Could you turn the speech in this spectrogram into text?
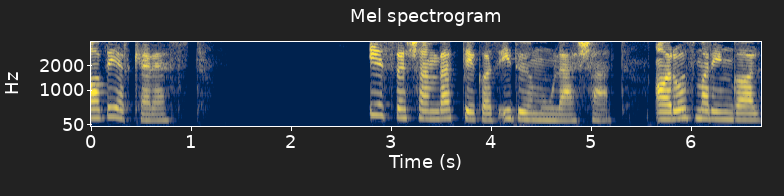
A vérkereszt Észre sem vették az idő múlását. A rozmaringgal,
